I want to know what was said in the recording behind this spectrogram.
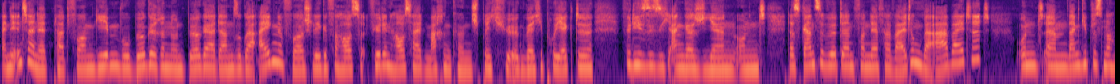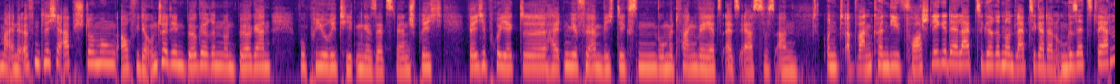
eine Internetplattform geben, wo Bürgerinnen und Bürger dann sogar eigene Vorschläge für, Haus für den Haushalt machen können, sprich für irgendwelche Projekte, für die sie sich engagieren. Und das Ganze wird dann von der Verwaltung bearbeitet und ähm, dann gibt es nochmal eine öffentliche Abstimmung, auch wieder unter den Bürgerinnen und Bürgern, wo Prioritäten gesetzt werden. Sprich, welche Projekte halten wir für am wichtigsten, womit fangen wir jetzt als erstes an? Und ab wann können die Vorschläge der Leipzigerinnen und Leipziger dann umgesetzt werden?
